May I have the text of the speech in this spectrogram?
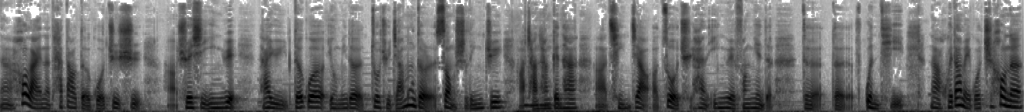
那后来呢，他到德国继续啊、呃、学习音乐。他与德国有名的作曲家孟德尔颂是邻居啊，常常跟他啊请教啊作曲和音乐方面的的的问题。那回到美国之后呢，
